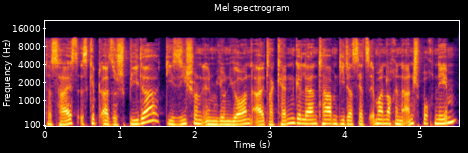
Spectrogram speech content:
Das heißt, es gibt also Spieler, die Sie schon im Juniorenalter kennengelernt haben, die das jetzt immer noch in Anspruch nehmen?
